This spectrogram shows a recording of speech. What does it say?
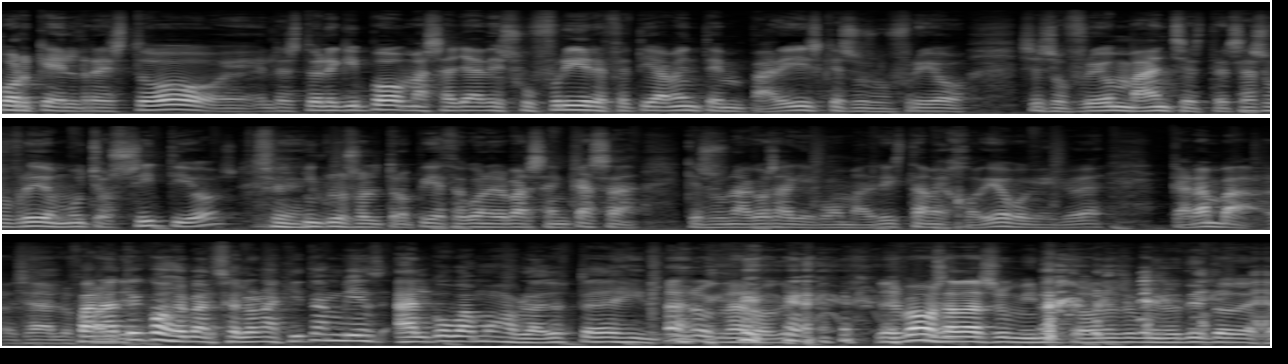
porque el resto, el resto del equipo, más allá de sufrir efectivamente en París, que se sufrió, se sufrió en Manchester, se ha sufrido en muchos sitios, Sí. incluso el tropiezo con el Barça en casa, que eso es una cosa que como madridista me jodió, porque caramba, o sea, los Fanáticos del Barcelona, aquí también algo vamos a hablar de ustedes. Y... Claro, claro. Les vamos a dar su minuto, no su minutito de.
